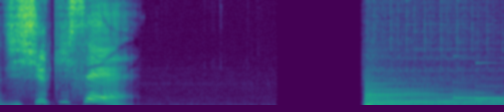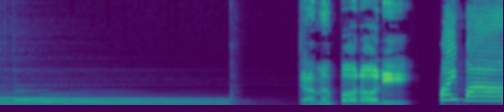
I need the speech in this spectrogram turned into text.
自主規制ジャムポロリ。バイバーイ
